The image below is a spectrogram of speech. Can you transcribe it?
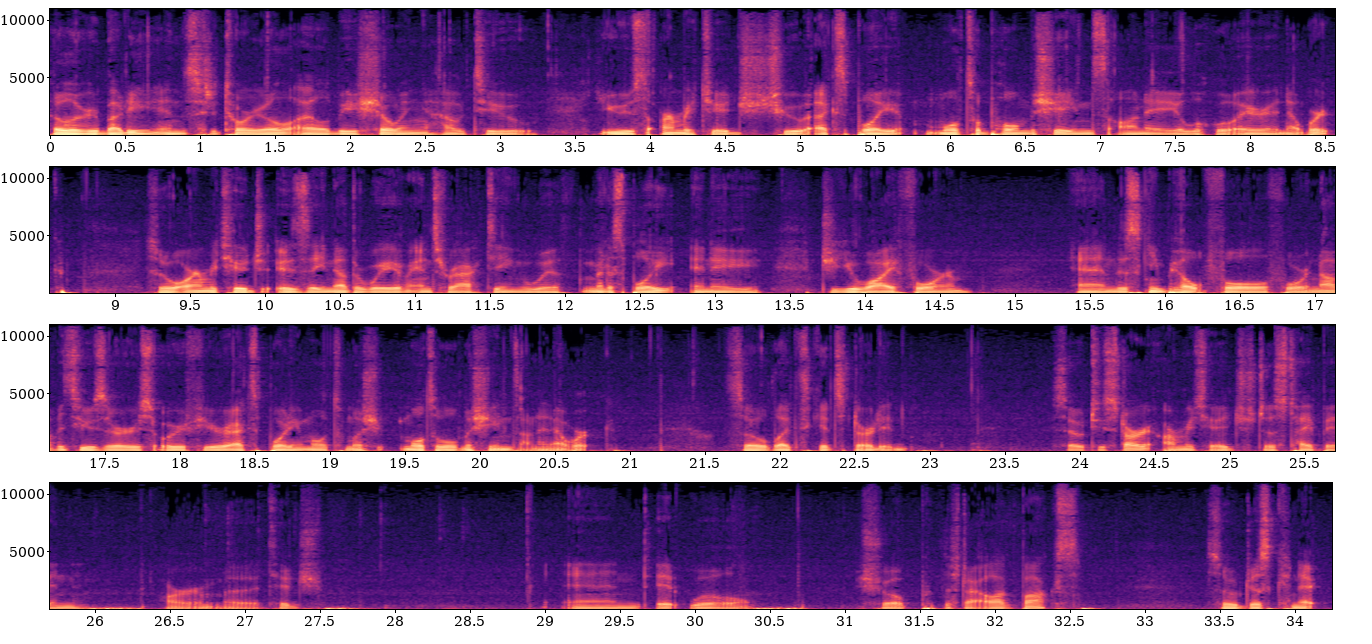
Hello everybody, in this tutorial I'll be showing how to use Armitage to exploit multiple machines on a local area network. So Armitage is another way of interacting with Metasploit in a GUI form and this can be helpful for novice users or if you're exploiting multiple, multiple machines on a network. So let's get started. So to start Armitage, just type in Armitage and it will show up this dialog box. So just connect,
